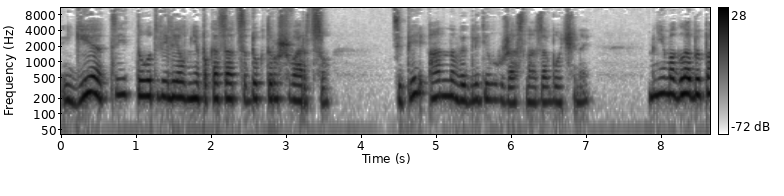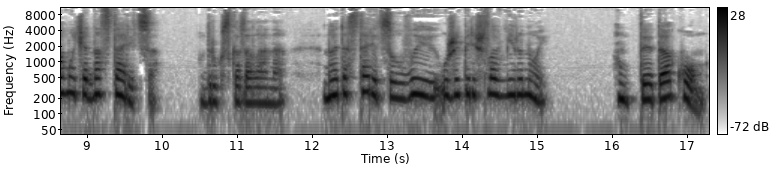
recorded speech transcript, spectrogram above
Гет и тот велел мне показаться доктору Шварцу. Теперь Анна выглядела ужасно озабоченной. «Мне могла бы помочь одна старица», — вдруг сказала она. «Но эта старица, увы, уже перешла в мир иной». «Хм, «Ты это о ком?»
